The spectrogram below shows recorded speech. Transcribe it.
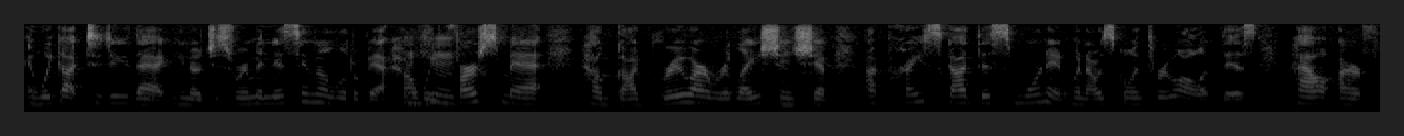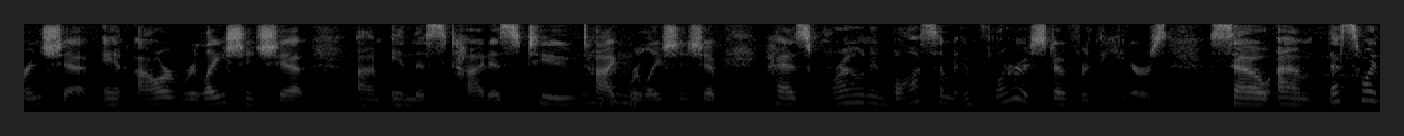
And we got to do that, you know, just reminiscing a little bit how we Mhm. first met, how God grew our relationship. I praised God this morning when I was going through all of this, how our friendship and our relationship um, in this Titus 2 type Mhm. relationship has grown and blossomed and flourished over the years. So um, that's what,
